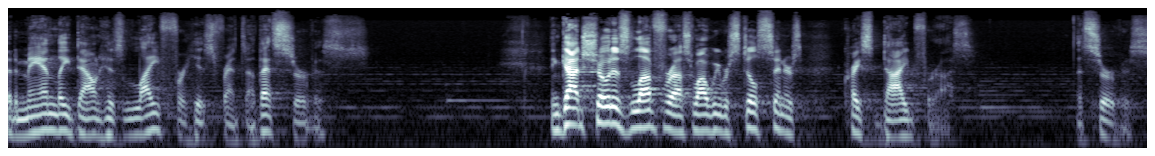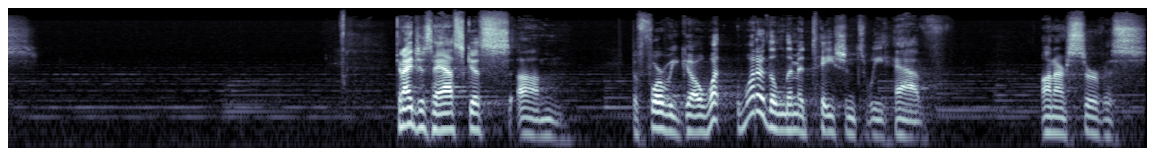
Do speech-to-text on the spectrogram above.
that a man laid down his life for his friends. Now that's service. And God showed his love for us while we were still sinners. Christ died for us. That's service. Can I just ask us? Um, before we go, what, what are the limitations we have on our service?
